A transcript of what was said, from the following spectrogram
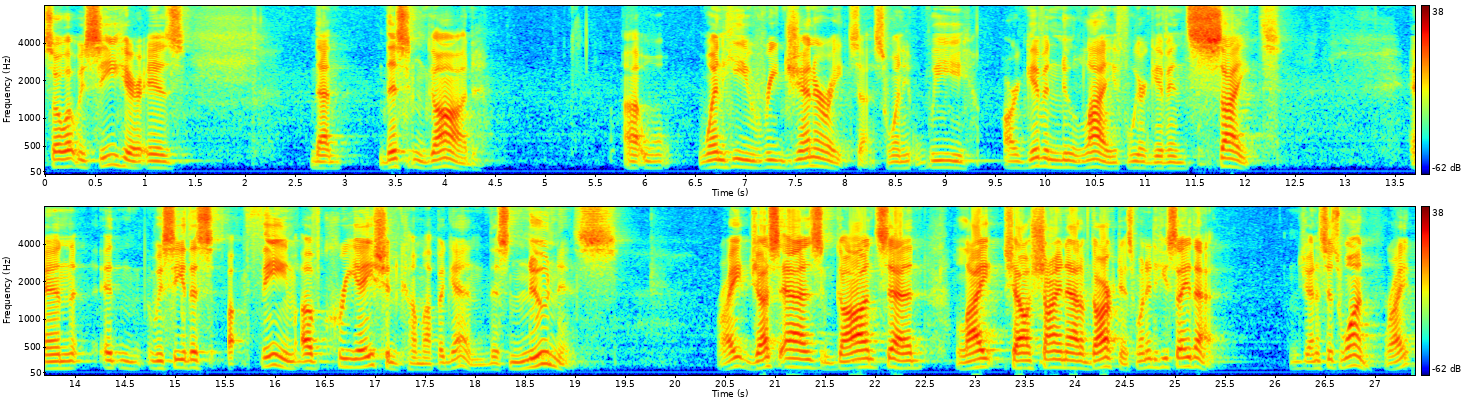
So, what we see here is that this God, uh, when He regenerates us, when we are given new life, we are given sight. And it, we see this theme of creation come up again, this newness, right? Just as God said, light shall shine out of darkness. When did He say that? Genesis 1, right?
